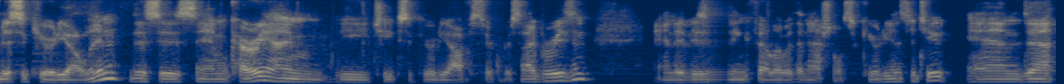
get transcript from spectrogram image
to Security All In. This is Sam Curry. I'm the Chief Security Officer for Cybereason and a visiting fellow with the National Security Institute. And uh,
